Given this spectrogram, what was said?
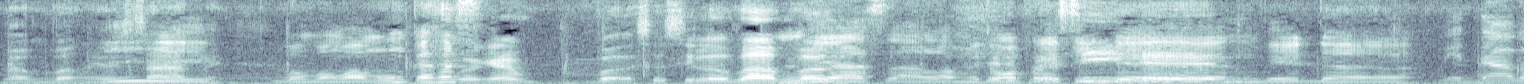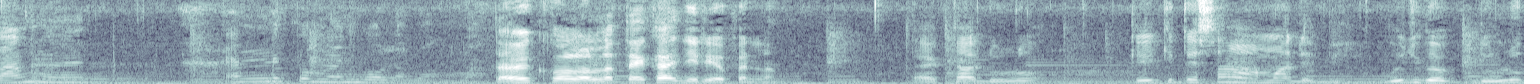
Bambang ya iya sama Bambang Pamungkas. Gue kira Mbak Susilo Bambang. Iya salam itu Jadi mah presiden. beda. Beda banget. Kan ini pemain bola bang bang tapi kalau lo TK jadi apa lang TK dulu kayak kita sama deh bi gue juga dulu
